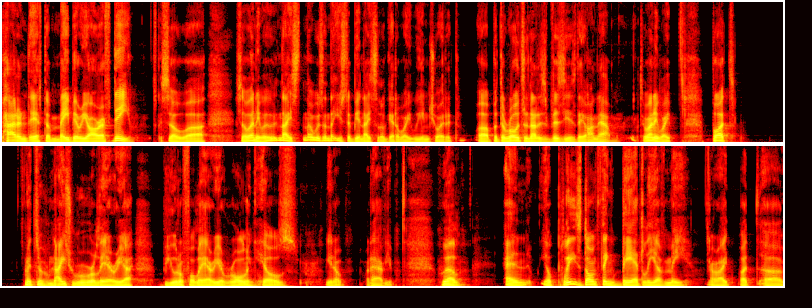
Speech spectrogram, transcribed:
patterned after Mayberry RFD. So. Uh, so anyway, it was nice. It was it used to be a nice little getaway. We enjoyed it, uh, but the roads are not as busy as they are now. So anyway, but it's a nice rural area, beautiful area, rolling hills, you know, what have you. Well, and you know, please don't think badly of me, all right? But uh,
